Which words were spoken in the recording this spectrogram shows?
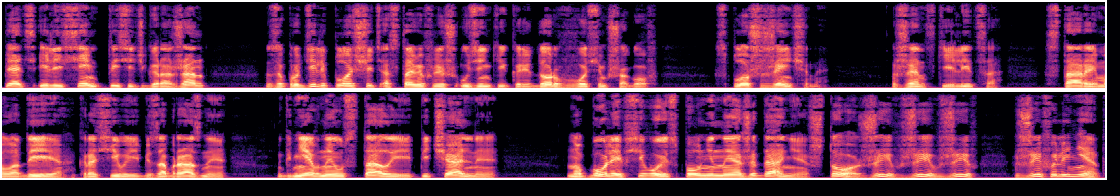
пять или семь тысяч горожан запрудили площадь, оставив лишь узенький коридор в восемь шагов. Сплошь женщины. Женские лица, старые, молодые, красивые, безобразные, гневные, усталые, печальные, но более всего исполненные ожидания. Что, жив, жив, жив, жив или нет?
